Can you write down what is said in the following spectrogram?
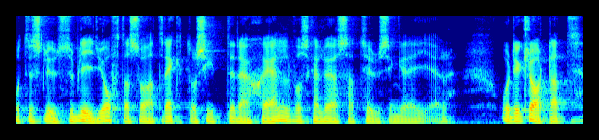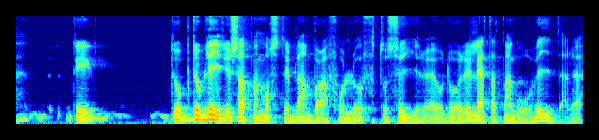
Och till slut så blir det ju ofta så att rektor sitter där själv och ska lösa tusen grejer. Och det är klart att det, då, då blir det ju så att man måste ibland bara få luft och syre och då är det lätt att man går vidare.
